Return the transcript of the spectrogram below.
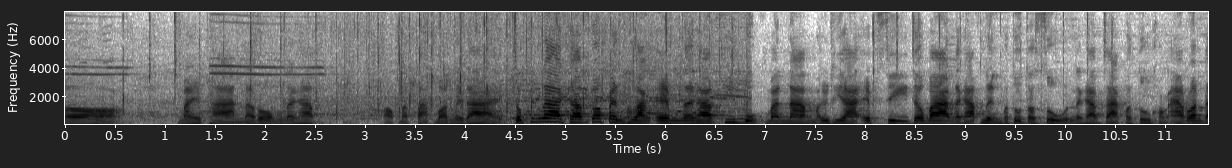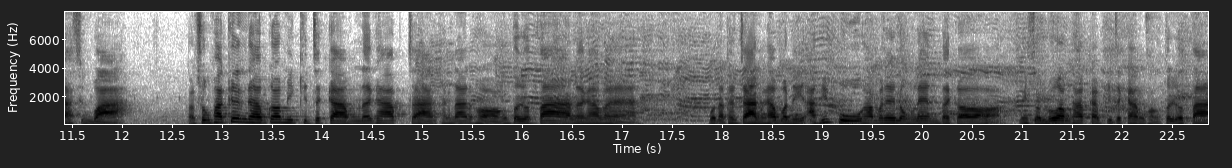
ก็ไม่ผ่านนรงนะครับ ออกมาตัดบอลไม่ได้ จบครึ่งแรกครับก็เป็นพลังเอ็มนะครับที่บุกมานำอยุธยา FC เจ้าบ้านนะครับ1ประตูต่อศูนย์นะครับจากประตูของอารอนดาซินวาช่วงพักครึ่งครับก็มีกิจกรรมนะครับจากทางด้านของโตโยต้านะครับอ่าบนอัธจันทร์ครับวันนี้อาทิภูครับไม่ได้ลงเล่น แต่ก็มีส่วนร่วมครับกับกิจกรรมของโตโยต้า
